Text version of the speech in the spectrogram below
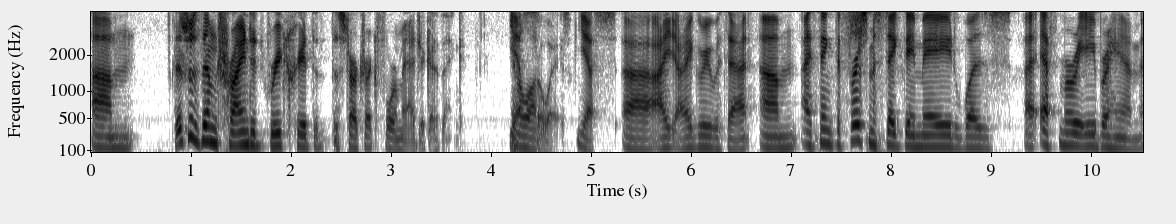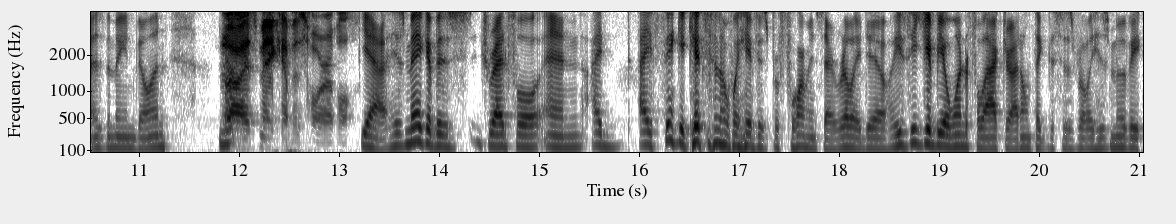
Um, This was them trying to recreate the, the Star Trek Four magic. I think in Yes. a lot of ways. yes, uh, I, I agree with that. Um, I think the first mistake they made was uh, F. Murray Abraham as the main villain. Oh, his makeup is horrible. Yeah, his makeup is dreadful, and I I think it gets in the way of his performance. I really do. He's he could be a wonderful actor. I don't think this is really his movie.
